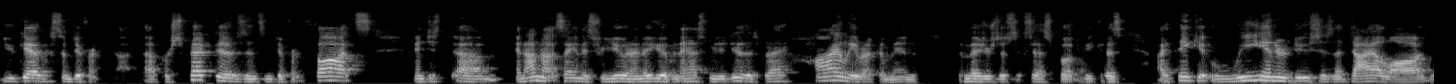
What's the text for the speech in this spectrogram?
you gave some different uh, perspectives and some different thoughts. And just, um, and I'm not saying this for you, and I know you haven't asked me to do this, but I highly recommend the Measures of Success book because I think it reintroduces a dialogue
